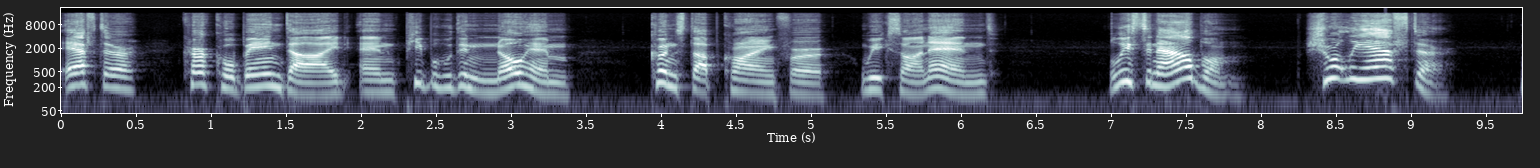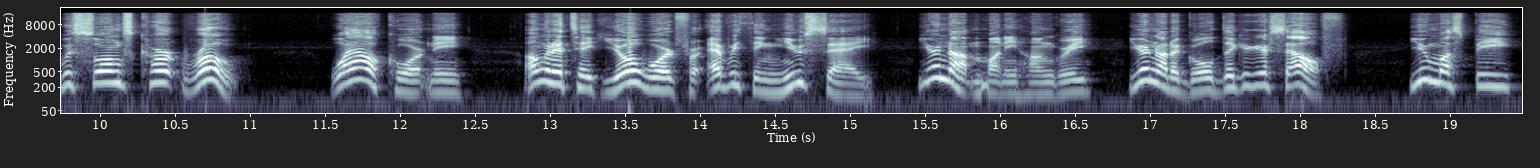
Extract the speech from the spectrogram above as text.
after Kurt Cobain died and people who didn't know him couldn't stop crying for weeks on end, released an album shortly after with songs Kurt wrote. Wow, Courtney, I'm going to take your word for everything you say. You're not money hungry. you're not a gold digger yourself. You must be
